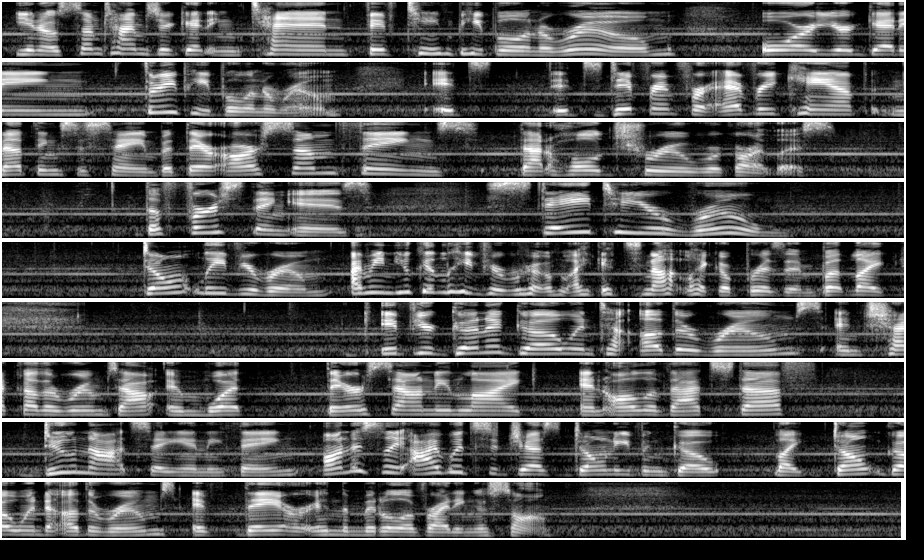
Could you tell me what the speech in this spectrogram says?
you know sometimes you're getting 10 15 people in a room or you're getting three people in a room. It's it's different for every camp nothing's the same but there are some things that hold true regardless. The first thing is stay to your room don't leave your room. I mean, you can leave your room, like it's not like a prison, but like if you're gonna go into other rooms and check other rooms out and what they're sounding like and all of that stuff, do not say anything. Honestly, I would suggest don't even go, like, don't go into other rooms if they are in the middle of writing a song.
